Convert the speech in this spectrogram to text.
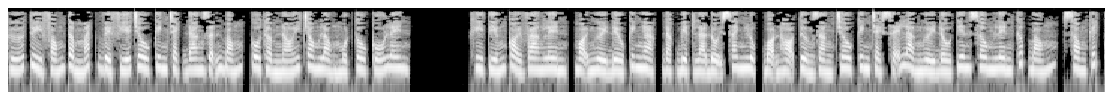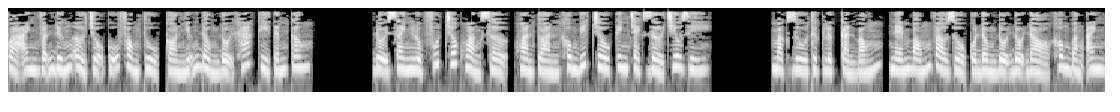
Hứa tùy phóng tầm mắt về phía Châu Kinh Trạch đang dẫn bóng, cô thầm nói trong lòng một câu cố lên. Khi tiếng còi vang lên, mọi người đều kinh ngạc, đặc biệt là đội xanh lục, bọn họ tưởng rằng Châu Kinh Trạch sẽ là người đầu tiên xông lên cướp bóng, song kết quả anh vẫn đứng ở chỗ cũ phòng thủ, còn những đồng đội khác thì tấn công. Đội xanh lục phút chốc hoảng sợ, hoàn toàn không biết Châu Kinh Trạch dở chiêu gì. Mặc dù thực lực cản bóng, ném bóng vào rổ của đồng đội đội đỏ không bằng anh,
